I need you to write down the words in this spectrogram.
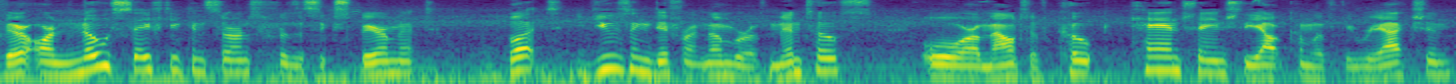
There are no safety concerns for this experiment, but using different number of Mentos or amount of Coke can change the outcome of the reaction.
